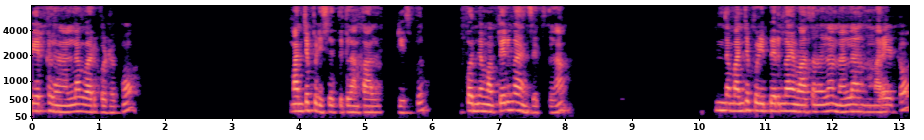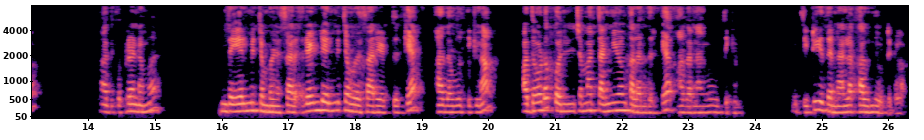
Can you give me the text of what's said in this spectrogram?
வேர்க்கடலை நல்லா வறுபட்டிருக்கும். மஞ்சப்பொடி சேர்த்துக்கலாம் கால் டீஸ்பூன். கொஞ்சமாக பெருங்காயம் சேர்த்துக்கலாம். இந்த மஞ்சப்பொடி பெருங்காயம் வாசனைலாம் நல்லா மறையட்டும். அதுக்கப்புறம் நம்ம இந்த எலுமிச்சம்பழம் சாறு ரெண்டு எலுமிச்சம்பழம் சாறு எடுத்துருக்கேன். அதை ஊற்றிக்கலாம் அதோட கொஞ்சமாக தண்ணியும் கலந்துருக்கேன். அதை நல்லா ஊற்றிக்கணும் ஊற்றிட்டு இதை நல்லா கலந்து விட்டுக்கலாம்.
